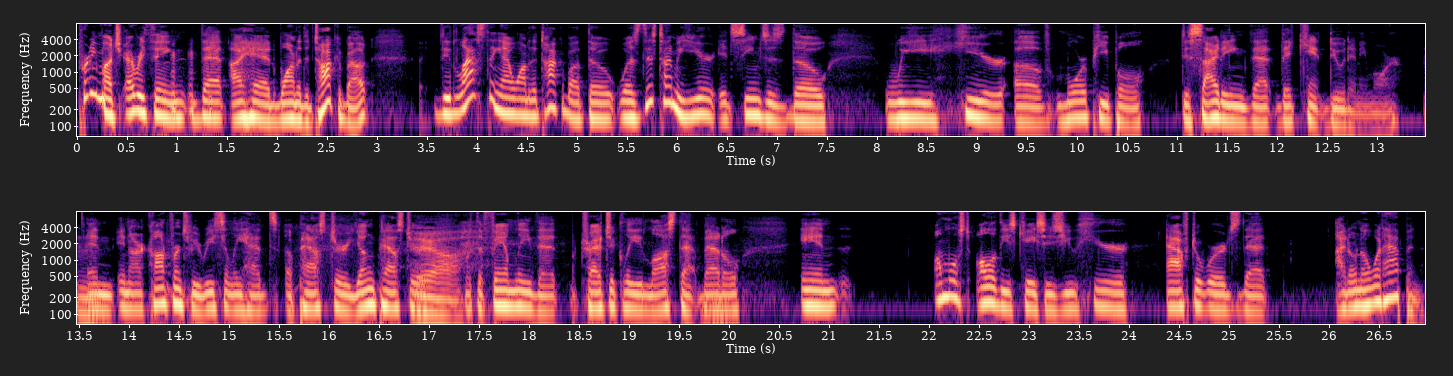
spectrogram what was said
pretty much everything that I had wanted to talk about. The last thing I wanted to talk about, though, was this time of year, it seems as though we hear of more people deciding that they can't do it anymore. Mm. And in our conference, we recently had a pastor, young pastor, Yeah. with a family that tragically lost that battle. And almost all of these cases, you hear afterwards that I don't know what happened.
